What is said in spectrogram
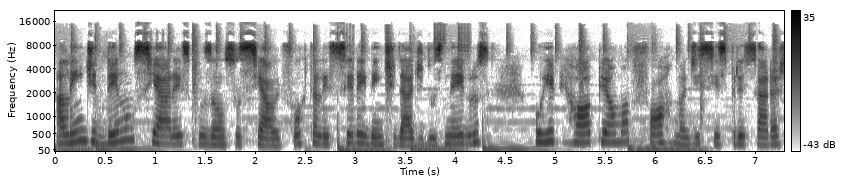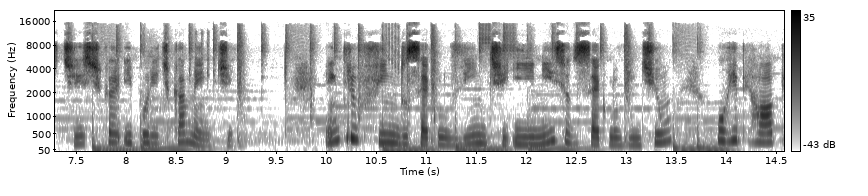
Além de denunciar a exclusão social e fortalecer a identidade dos negros, o hip hop é uma forma de se expressar artística e politicamente. Entre o fim do século XX e início do século XXI, o hip hop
